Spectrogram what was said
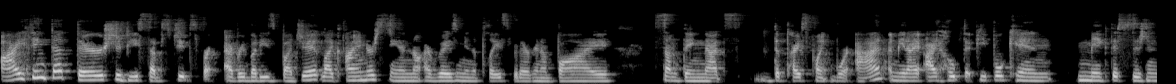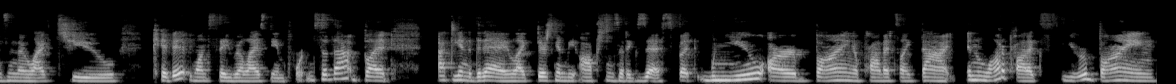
I think that there should be substitutes for everybody's budget. Like, I understand not everybody's in a place where they're going to buy something that's the price point we're at. I mean, I, I hope that people can make decisions in their life to pivot once they realize the importance of that. But at the end of the day, like there's going to be options that exist. But when you are buying a product like that, in a lot of products, you're buying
